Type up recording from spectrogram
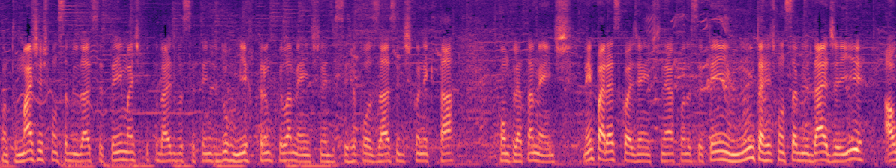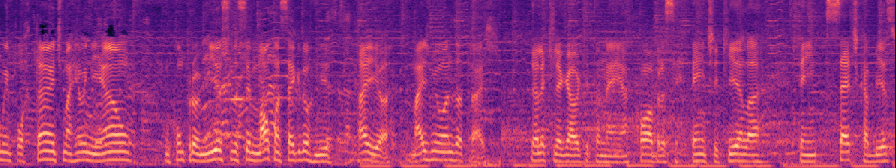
Quanto mais responsabilidade você tem, mais dificuldade você tem de dormir tranquilamente, né, de se repousar, se desconectar completamente. Nem parece com a gente, né? Quando você tem muita responsabilidade aí, algo importante, uma reunião, um compromisso, você mal consegue dormir. Aí, ó, mais mil anos atrás. E olha que legal aqui também, a cobra, a serpente aqui, ela tem sete cabeças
